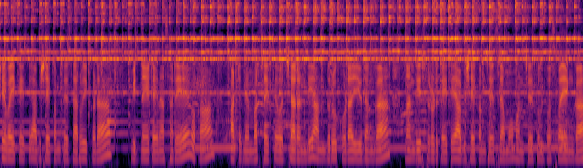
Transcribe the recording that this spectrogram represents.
శివయ్యకి అయితే అభిషేకం చేశారు. ఇక్కడ మిడ్ నైట్ అయినా సరే ఒక ఫార్టీ మెంబర్స్ అయితే వచ్చారండి. అందరూ కూడా ఈ విధంగా నందీశ్వరుడికి అయితే అభిషేకం చేశాము మన చేతులతో స్వయంగా.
